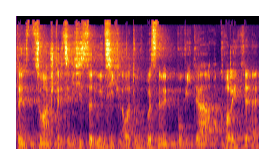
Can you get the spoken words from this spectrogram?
ten co má 40 tisíc sledujících, ale to vůbec nevypovídá o kvalitě.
